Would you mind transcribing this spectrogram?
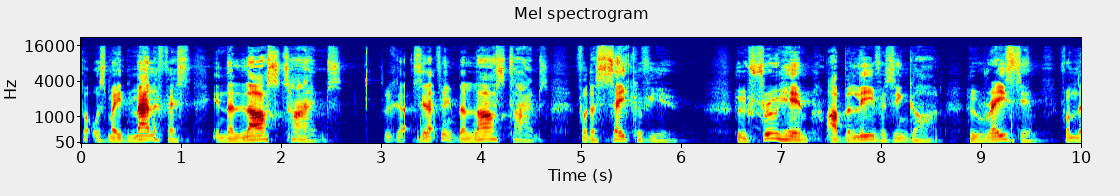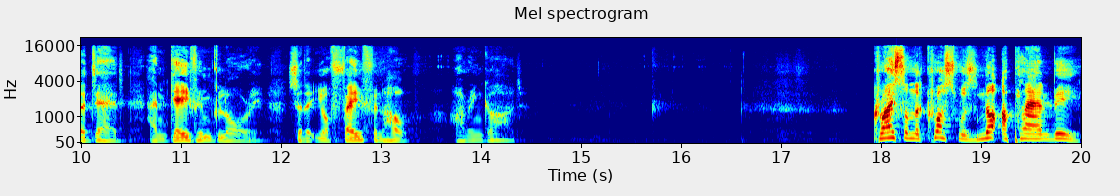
but was made manifest in the last times. See that thing? The last times for the sake of you, who through him are believers in God, who raised him from the dead and gave him glory, so that your faith and hope are in God. Christ on the cross was not a plan B.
